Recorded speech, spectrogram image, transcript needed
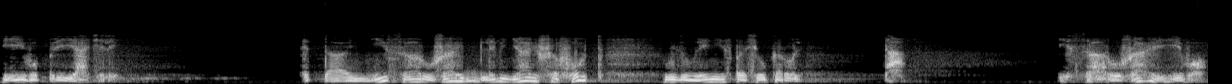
и его приятели. Это они сооружают для меня эшафот? В изумлении спросил король и сооружая его,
